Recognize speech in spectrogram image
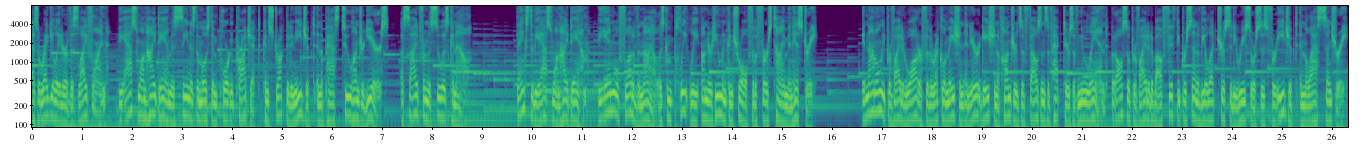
As a regulator of this lifeline, the Aswan High Dam is seen as the most important project constructed in Egypt in the past 200 years, aside from the Suez Canal. Thanks to the Aswan High Dam, the annual flood of the Nile is completely under human control for the first time in history. It not only provided water for the reclamation and irrigation of hundreds of thousands of hectares of new land, but also provided about 50% of the electricity resources for Egypt in the last century.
